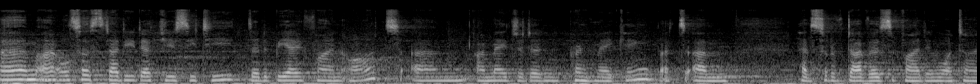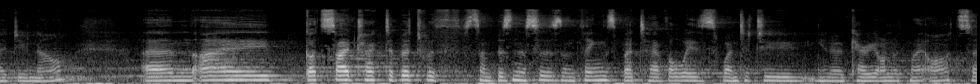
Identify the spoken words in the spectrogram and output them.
Um, I also studied at UCT, did a BA Fine Art. Um, I majored in printmaking, but um, have sort of diversified in what I do now. Um, I got sidetracked a bit with some businesses and things, but have always wanted to, you know, carry on with my art. So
